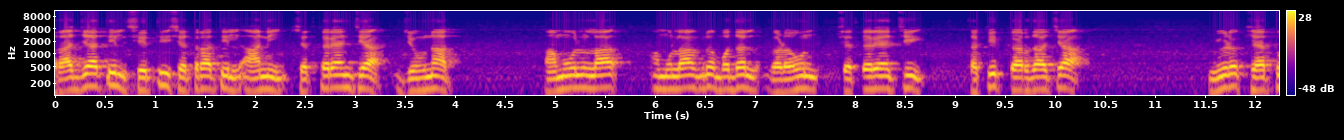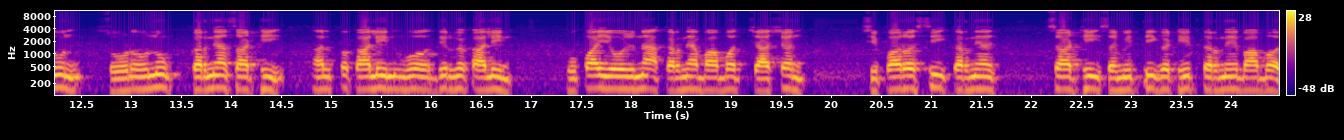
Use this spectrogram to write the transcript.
राज्यातील शेती क्षेत्रातील आणि शेतकऱ्यांच्या जीवनात आमूला आमूलाग्र बदल घडवून शेतकऱ्याची थकीत कर्जाच्या विळख्यातून सोडवणूक करण्यासाठी अल्पकालीन व दीर्घकालीन उपाययोजना करण्याबाबत शासन शिफारसी करण्यासाठी समिती गठीत करण्याबाबत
